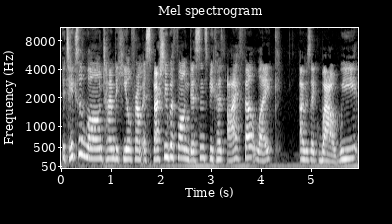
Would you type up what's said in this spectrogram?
it takes a long time to heal from especially with long distance because i felt like i was like wow we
